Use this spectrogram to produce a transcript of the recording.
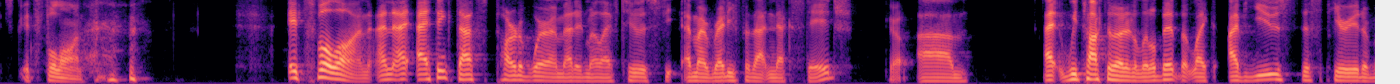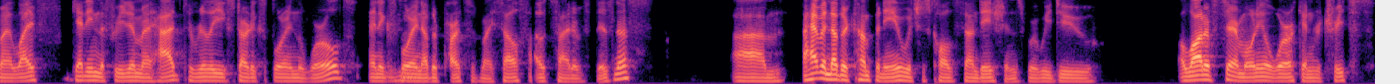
it's, it's full on it's full on and I, I think that's part of where i'm at in my life too is am i ready for that next stage yeah um I, we talked about it a little bit, but like I've used this period of my life, getting the freedom I had to really start exploring the world and mm-hmm. exploring mm-hmm. other parts of myself outside of business. Um, I have another company which is called Foundations, where we do a lot of ceremonial work and retreats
